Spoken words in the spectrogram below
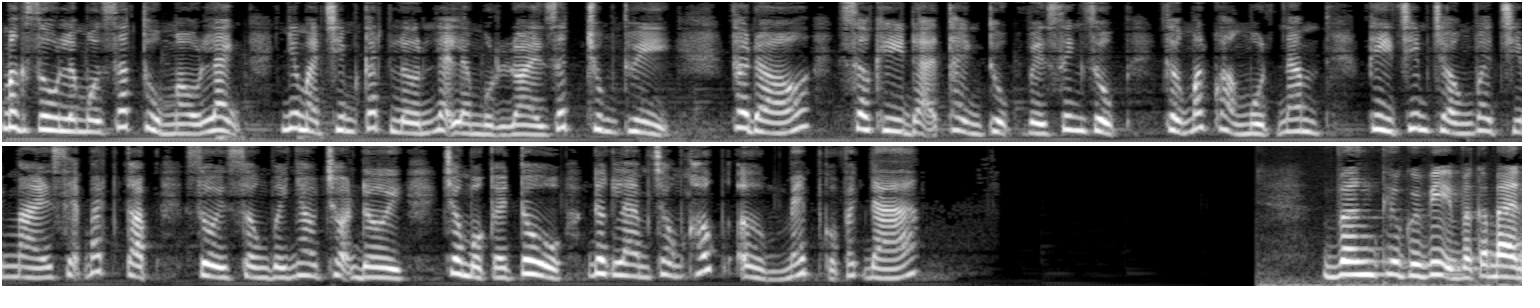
Mặc dù là một sát thủ máu lạnh, nhưng mà chim cắt lớn lại là một loài rất trung thủy. Theo đó, sau khi đã thành thục về sinh dục, thường mất khoảng một năm, thì chim trống và chim mái sẽ bắt cặp rồi sống với nhau trọn đời trong một cái tổ được làm trong hốc ở mép của vách đá. Vâng, thưa quý vị và các bạn,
